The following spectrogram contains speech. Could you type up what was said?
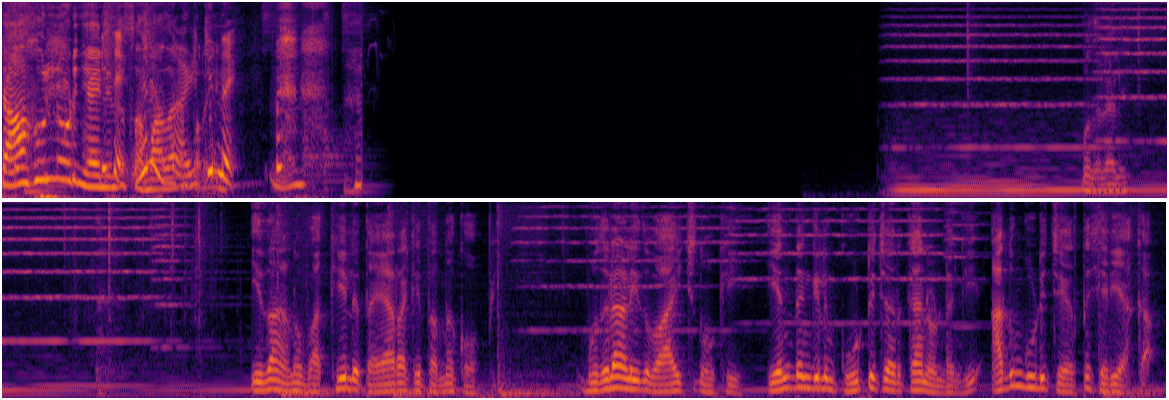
ഷാഹുലിനോട് ഞാൻ ഇന്ന് സമാധാനം കഴിക്കുന്നേ? മുതലാളി ഇതാണ് വക്കീൽ തയ്യാറാക്കി തന്ന കോപ്പി. മുതലാളി ഇത് വായിച്ചു നോക്കി എന്തെങ്കിലും കൂട്ടിച്ചേർക്കാനുണ്ടെങ്കിൽ അതും കൂടി ചേർത്ത് ശരിയാക്കാം.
